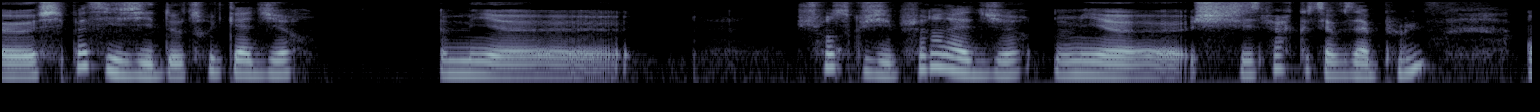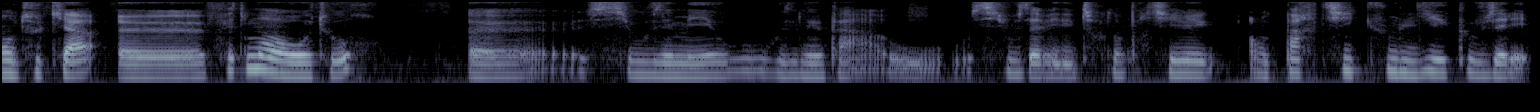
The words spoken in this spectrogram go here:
euh, je sais pas si j'ai d'autres trucs à dire, mais euh, je pense que j'ai plus rien à dire. Mais euh, j'espère que ça vous a plu. En tout cas, faites-moi un retour si vous aimez ou vous aimez pas, ou si vous avez des trucs en particulier, que vous allez,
